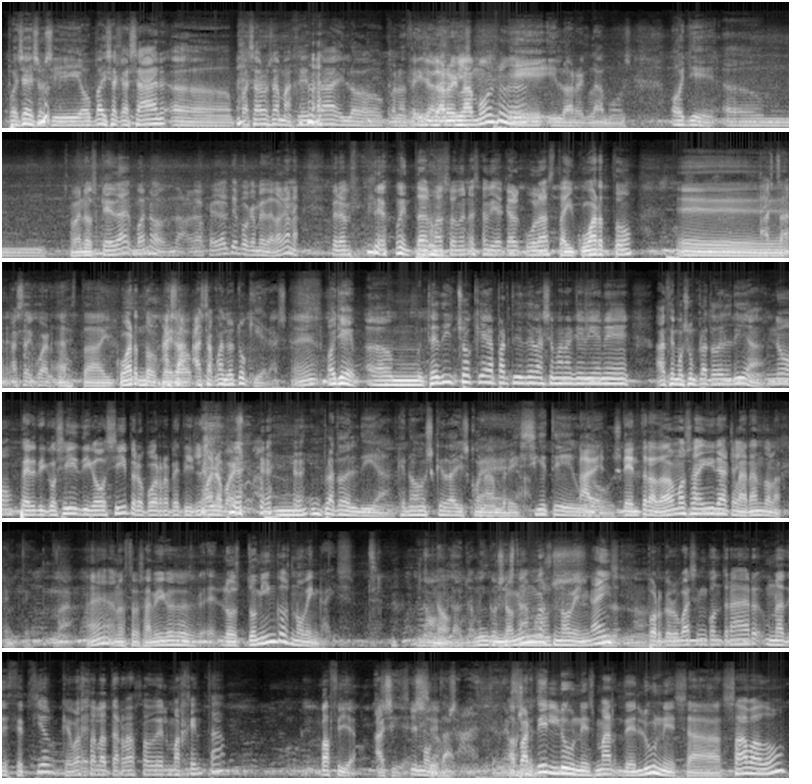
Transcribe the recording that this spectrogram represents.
Pues eso, si os vais a casar, eh, pasaros a Magenta y lo conocéis. Y lo arreglamos, y lo arreglamos. Oye, em, Bueno, nos queda, bueno, no, nos queda el tiempo que me dé la gana. Pero en fin de cuentas, más o menos había calculado hasta y cuarto. eh, Hasta- hasta y cuarto. Hasta y cuarto, hasta, pero. hasta cuando tú quieras. ¿Eh? Oye, em, te he dicho que a partir de la semana que viene hacemos un plato del día. No, pero digo sí, digo sí, pero puedo repetirlo. Bueno, pues mm, un plato del día, que no os quedáis con hambre. 7 A ver, euros. de entrada, vamos a ir aclarando a la gente. ¿eh? A nuestros amigos, los domingos no vengáis. No, No. los domingos, domingos estamos- no vengáis no, porque os vais a encontrar una decepción, que va a estar la terraza del Magenta vacía. Así es. sin sí, a- partir lunes, mar- de lunes a sábado,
